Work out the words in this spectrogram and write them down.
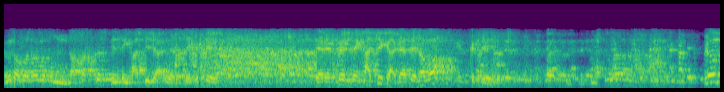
Ini toko-toko seneng, cocok gus sing haji tidak ada gede. Dari ben sing haji gak ada apa? Gede. Belum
